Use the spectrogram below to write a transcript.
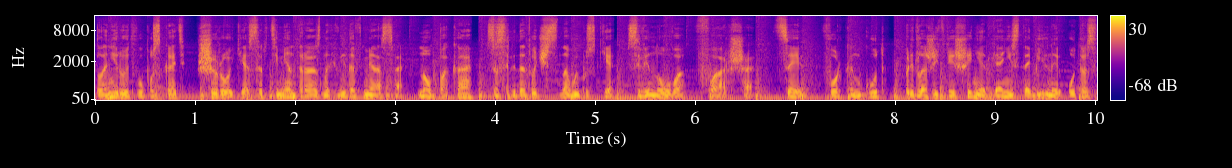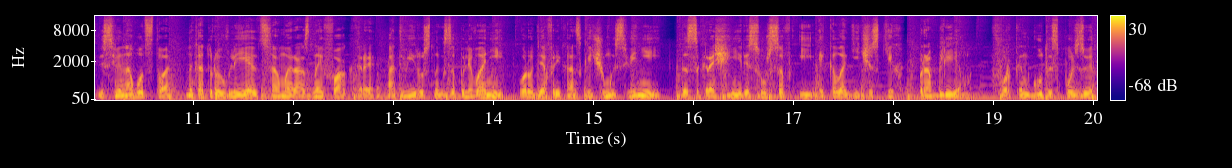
планирует выпускать широкий ассортимент разных видов мяса, но пока сосредоточится на выпуске свиного фарша. Цель Fork Good – предложить решение для нестабильной отрасли свиноводства, на которую влияют самые разные факторы – от вирусных заболеваний, вроде африканской чумы свиней, до сокращения ресурсов и экологических проблем. Good использует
